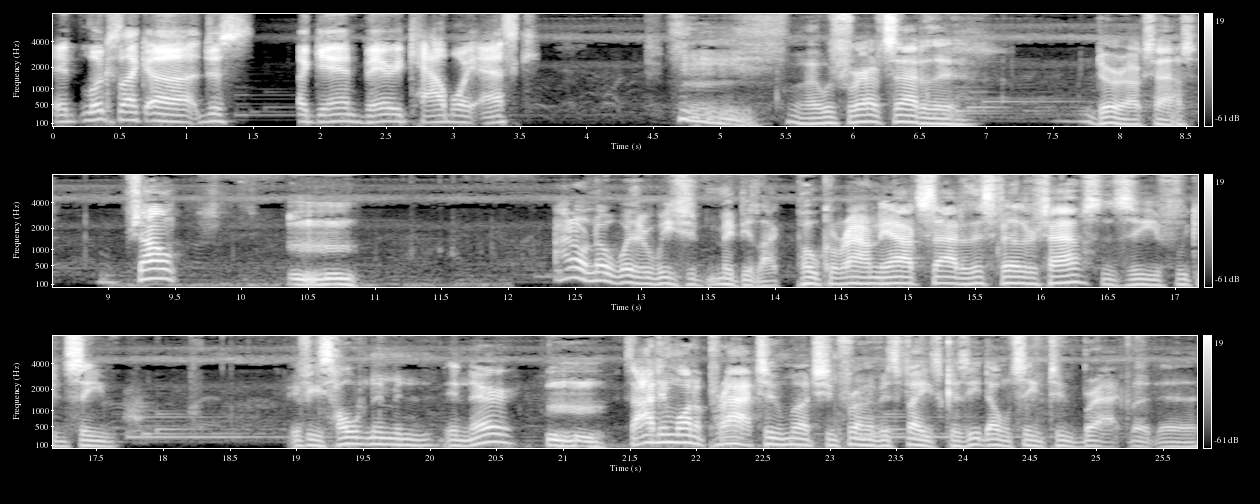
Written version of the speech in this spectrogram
It looks like uh just again very cowboy esque. Hmm. Well, if we're outside of the Duroc's house, Sean, Mm-hmm. I don't know whether we should maybe like poke around the outside of this fella's house and see if we can see if he's holding him in, in there. Mm. So I didn't want to pry too much in front of his face because he don't seem too bright, but uh,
